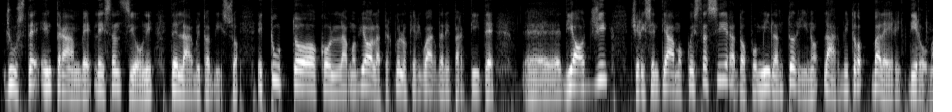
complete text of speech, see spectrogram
Giuste entrambe le sanzioni dell'arbitro Abisso. E tutto con la moviola per quello che riguarda le partite eh, di oggi. Ci risentiamo questa sera dopo Milan-Torino, l'arbitro Valeri di Roma.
